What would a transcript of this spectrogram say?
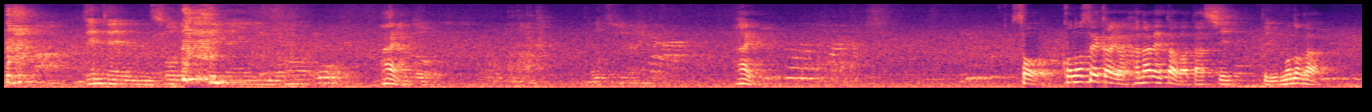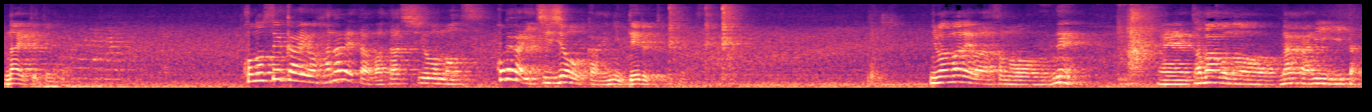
あ、全然想像できないものをちはい。ゃんと、まあ、持つじゃないはい。そう。この世界を離れた私っていうものがないといけない。この世界を離れた私を持つ。これが一条界に出るということです今まではそのね、えー卵の中にいた、ね、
